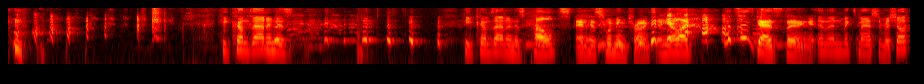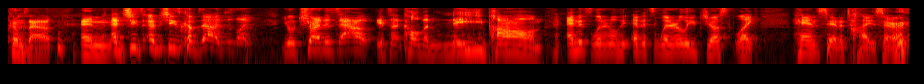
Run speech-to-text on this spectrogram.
he comes out in his he comes out in his pelts and his swimming trunks and you're like guy's thing and then mixmaster michelle comes out and, and she's and she's comes out and she's like you'll try this out. It's a, called a napalm. And it's literally and it's literally just like hand sanitizer.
